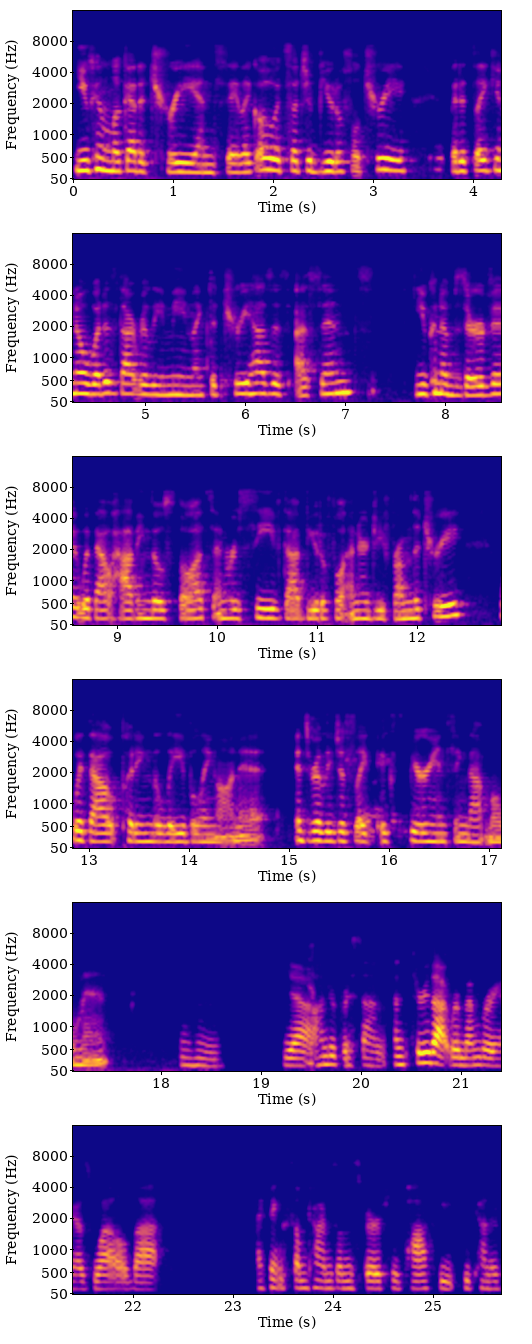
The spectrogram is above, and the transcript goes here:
you can look at a tree and say, like, oh, it's such a beautiful tree. But it's like, you know, what does that really mean? Like, the tree has its essence you can observe it without having those thoughts and receive that beautiful energy from the tree without putting the labeling on it. It's really just like experiencing that moment. Mm-hmm. Yeah, yeah, 100%. And through that, remembering as well that I think sometimes on the spiritual path, we, we kind of,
